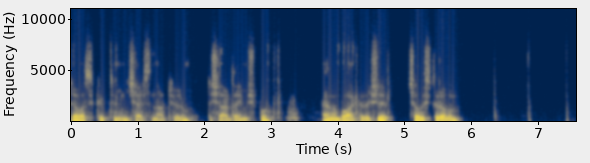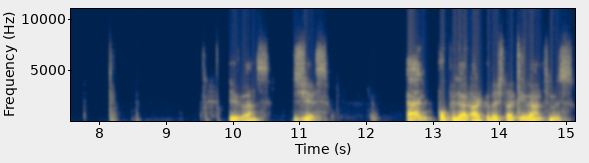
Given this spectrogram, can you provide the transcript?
JavaScript'imin içerisine atıyorum. Dışarıdaymış bu. Hemen bu arkadaşı çalıştıralım. Events.js. En popüler arkadaşlar eventimiz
